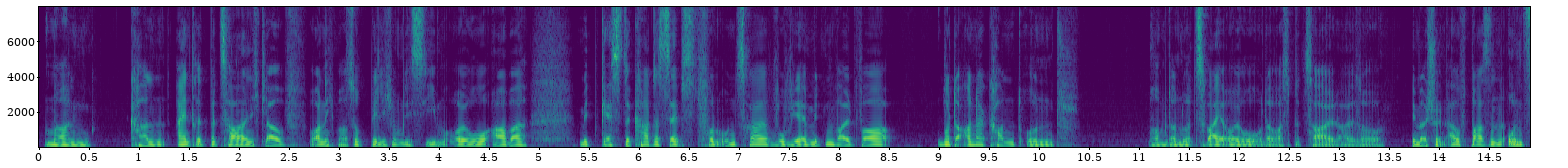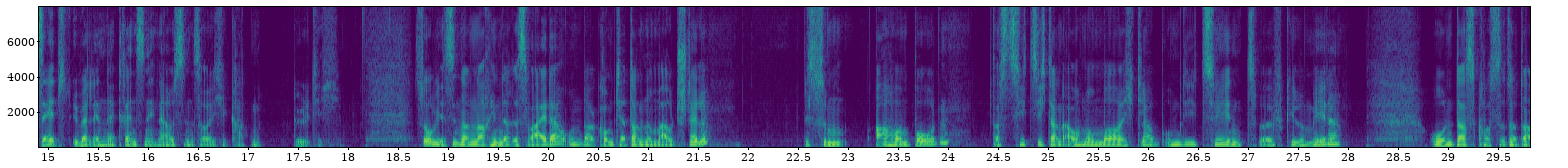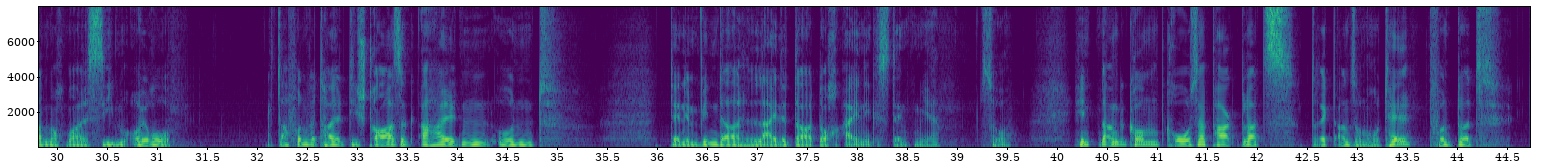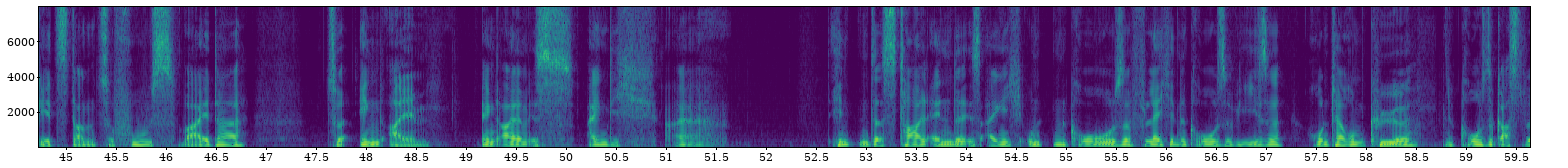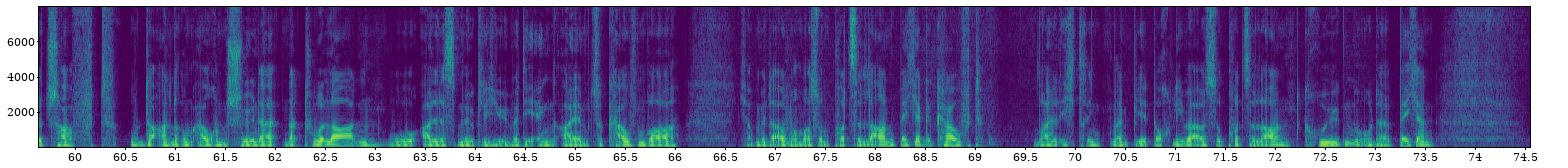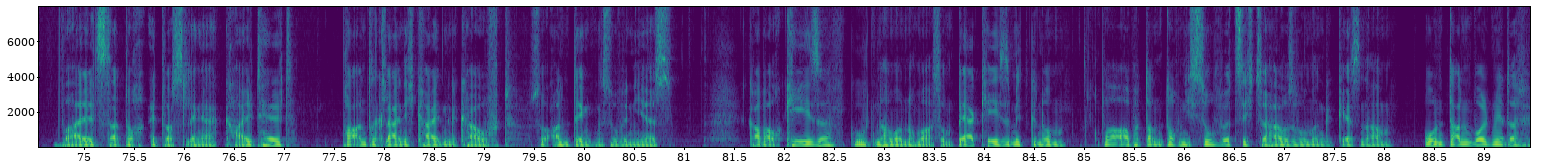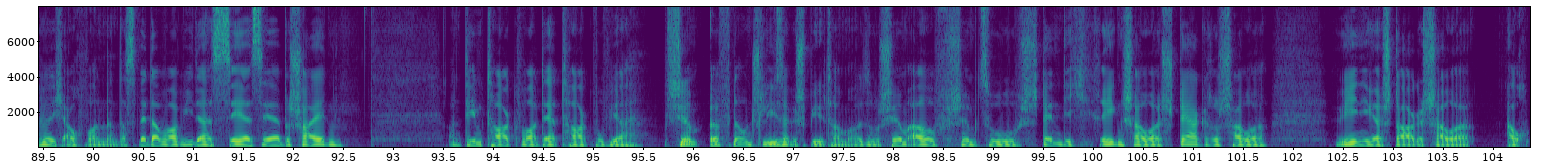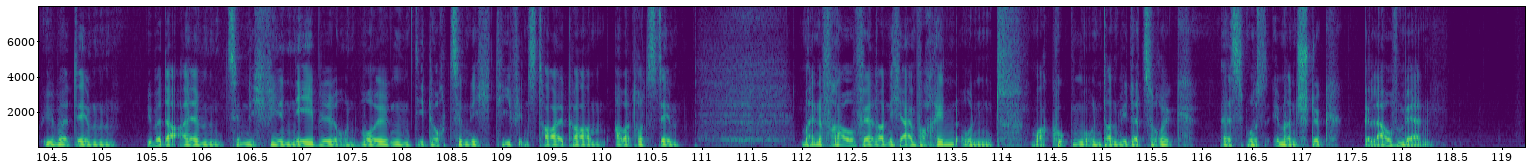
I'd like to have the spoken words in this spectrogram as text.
Man kann Eintritt bezahlen. Ich glaube, war nicht mal so billig um die 7 Euro, aber mit Gästekarte selbst von unserer, wo wir im Mittenwald war, wurde anerkannt und haben dann nur 2 Euro oder was bezahlt. Also immer schön aufpassen und selbst über Ländergrenzen hinaus sind solche Karten gültig. So, wir sind dann nach Hinteres weiter und da kommt ja dann eine Mautstelle bis zum Ahornboden. Das zieht sich dann auch nochmal, ich glaube, um die 10, 12 Kilometer. Und das kostete dann nochmal 7 Euro. Davon wird halt die Straße erhalten und denn im Winter leidet da doch einiges, denken wir. So, hinten angekommen, großer Parkplatz direkt an so einem Hotel. Von dort geht es dann zu Fuß weiter zur Engalm. Engalm ist eigentlich äh, hinten das Talende ist eigentlich unten eine große Fläche, eine große Wiese, rundherum Kühe, eine große Gastwirtschaft, unter anderem auch ein schöner Naturladen, wo alles Mögliche über die Engalm zu kaufen war. Ich habe mir da auch noch mal so einen Porzellanbecher gekauft, weil ich trinke mein Bier doch lieber aus so Porzellankrügen oder Bechern, weil es da doch etwas länger kalt hält. Ein paar andere Kleinigkeiten gekauft, so Andenken, Souvenirs. Gab auch Käse, guten haben wir noch mal so einen Bergkäse mitgenommen. War aber dann doch nicht so würzig zu Hause, wo wir gegessen haben. Und dann wollten wir, das höre ich auch wandern. Das Wetter war wieder sehr, sehr bescheiden. An dem Tag war der Tag, wo wir Schirmöffner und Schließer gespielt haben. Also Schirm auf, Schirm zu, ständig Regenschauer, stärkere Schauer, weniger starke Schauer. Auch über dem, über der Alm ziemlich viel Nebel und Wolken, die doch ziemlich tief ins Tal kamen. Aber trotzdem, meine Frau fährt da nicht einfach hin und mal gucken und dann wieder zurück. Es muss immer ein Stück gelaufen werden.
